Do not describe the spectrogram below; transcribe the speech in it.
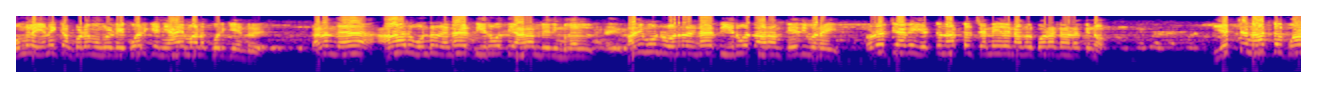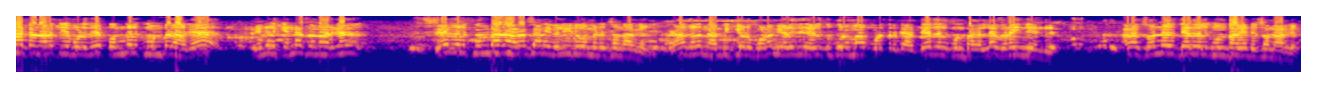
உங்களை இணைக்கப்படும் உங்களுடைய கோரிக்கை நியாயமான கோரிக்கை என்று. கடந்த ஆறு ஒன்று ரெண்டாயிரத்தி இருபத்தி ஆறாம் தேதி முதல் பதிமூன்று ஒன்று ரெண்டாயிரத்தி இருபத்தி ஆறாம் தேதி வரை தொடர்ச்சியாக எட்டு நாட்கள் சென்னையில நாங்கள் போராட்டம் நடத்தினோம். எட்டு நாட்கள் போராட்டம் நடத்திய பொழுது பொங்கலுக்கு முன்பதாக எங்களுக்கு என்ன சொன்னார்கள்? தேர்தலுக்கு முன்பாக அரசாணை வெளியிடுவோம் என்று சொன்னார்கள். நாங்களும் நம்பிக்கையோடு போனோம். எழுதி எழுத்துப்பூர்வமாக கொடுத்திருக்காங்க தேர்தலுக்கு முன்பாக அல்ல விரைந்து என்று. ஆனால் சொன்னது தேர்தலுக்கு முன்பாக என்று சொன்னார்கள்.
